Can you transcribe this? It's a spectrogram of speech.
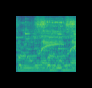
Flame,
